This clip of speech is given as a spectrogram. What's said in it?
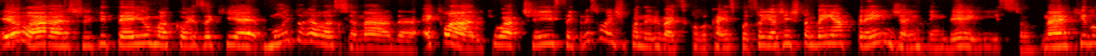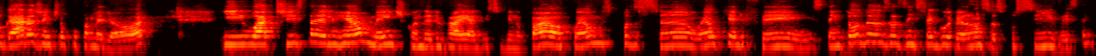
Eu acho que tem uma coisa que é muito relacionada. É claro que o artista, e principalmente quando ele vai se colocar em exposição, e a gente também aprende a entender isso, né? Que lugar a gente ocupa melhor e o artista, ele realmente, quando ele vai ali subir no palco, é uma exposição, é o que ele fez, tem todas as inseguranças possíveis, tem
